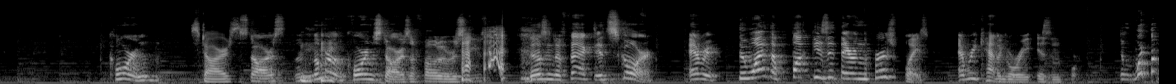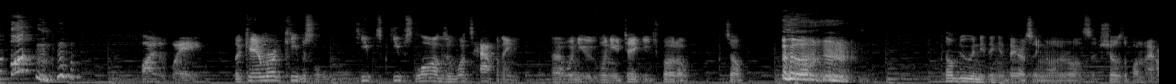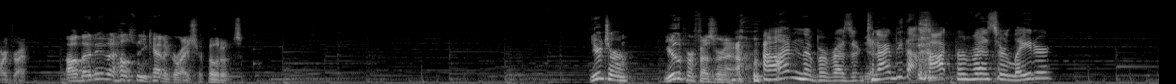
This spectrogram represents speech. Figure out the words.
corn Stars. stars, the number of corn stars a photo receives doesn't affect its score. Every then why the fuck is it there in the first place? Every category is important. Then What the fuck? By the way, the camera keeps keeps keeps logs of what's happening uh, when you when you take each photo. So don't do anything embarrassing or else it shows up on my hard drive. Uh, that data helps me categorize your photos. Your turn. You're the professor now. I'm the professor. Can I be the hot professor later?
